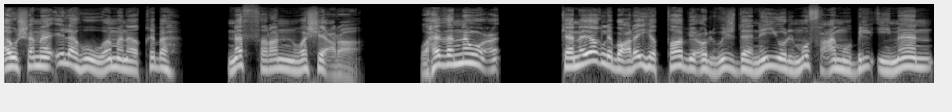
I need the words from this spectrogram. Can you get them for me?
أو شمائله ومناقبه نثرا وشعرا وهذا النوع كان يغلب عليه الطابع الوجداني المفعم بالإيمان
